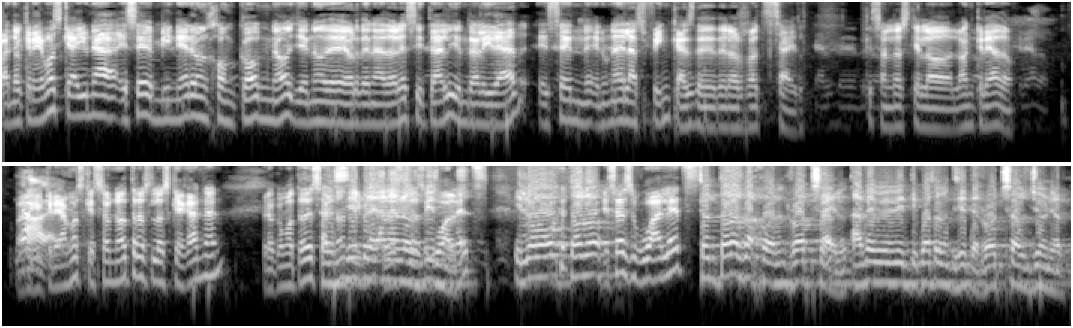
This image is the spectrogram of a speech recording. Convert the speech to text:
cuando creemos que hay una, ese minero en Hong Kong, ¿no? Lleno de ordenadores y tal, y en realidad es en, una de las fincas de, los Rothschild, que son los que lo, han creado. Para que creamos que son otros los que ganan, pero como todo es pues siempre ganan los mismos. wallets. Y luego todo. Esas wallets. Son todas bajo el Rothschild. ABB2427, Rothschild Jr.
